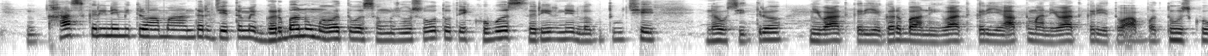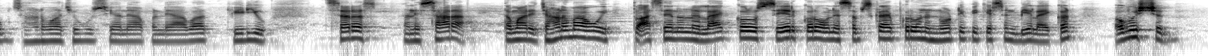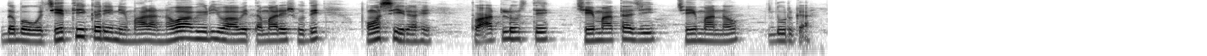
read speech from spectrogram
ખાસ કરીને મિત્રો આમાં અંદર જે તમે ગરબાનું મહત્ત્વ સમજો છો તો તે ખૂબ જ શરીરને લગતું છે. નવસિદ્રની વાત કરીએ, ગરબાની વાત કરીએ, આત્માની વાત કરીએ તો આ બધું જ ખૂબ જાણવા જેવું છે અને આપણને આવા વીડિયો સરસ અને સારા તમારે જાણવા હોય તો આ ચેનલને લાઇક કરો શેર કરો અને સબસ્ક્રાઈબ કરો અને નોટિફિકેશન બેલ આઇકન અવશ્ય દબાવો, જેથી કરીને મારા નવા વીડિયો આવે તમારી સુધી પહોંચી રહે. તો આટલું જ તે. જય માતાજી, જય માનવ, દુર્ગા.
